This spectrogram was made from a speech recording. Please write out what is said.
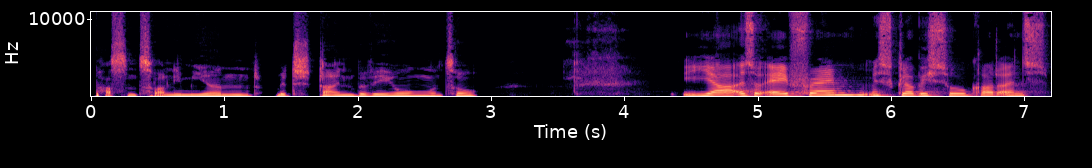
passend zu animieren mit deinen Bewegungen und so? Ja, also A-Frame ist, glaube ich, so gerade eins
